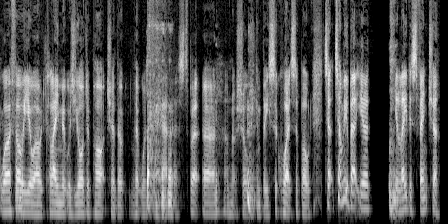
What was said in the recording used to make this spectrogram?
Well, if I were you, I would claim it was your departure that that was the catalyst, but uh. I'm not sure we can be so quite so bold. T- tell me about your your latest venture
